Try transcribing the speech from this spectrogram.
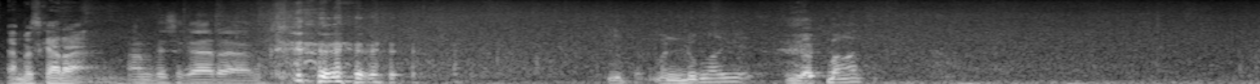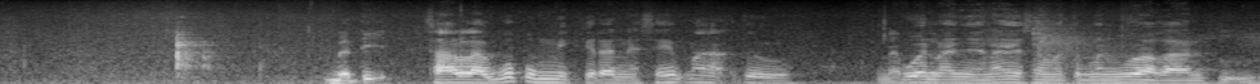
Sampai sekarang. sampai sekarang. Mendung lagi, gelap banget. Berarti salah gue pemikiran SMA tuh gue nanya-nanya sama teman gue kan hmm,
